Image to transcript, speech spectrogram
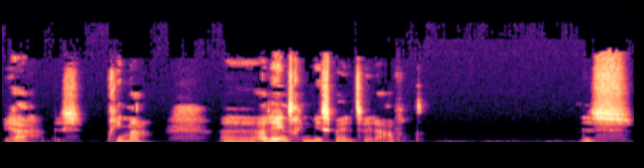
ja, dus prima. alleen het ging mis bij de tweede avond. Dus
